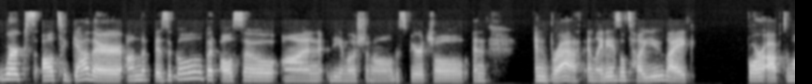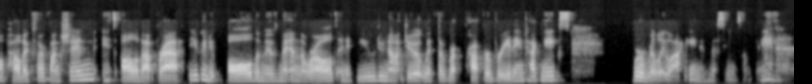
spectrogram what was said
works all together on the physical, but also on the emotional, the spiritual and, and breath. And ladies will tell you like, for optimal pelvic floor function, it's all about breath. You can do all the movement in the world. And if you do not do it with the proper breathing techniques, we're really lacking and missing something.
